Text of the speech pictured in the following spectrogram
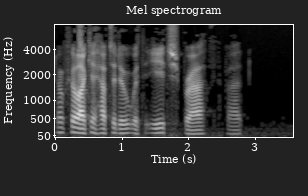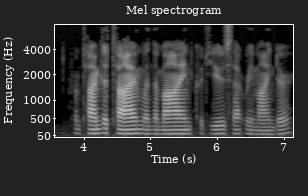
Don't feel like you have to do it with each breath, but from time to time when the mind could use that reminder.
